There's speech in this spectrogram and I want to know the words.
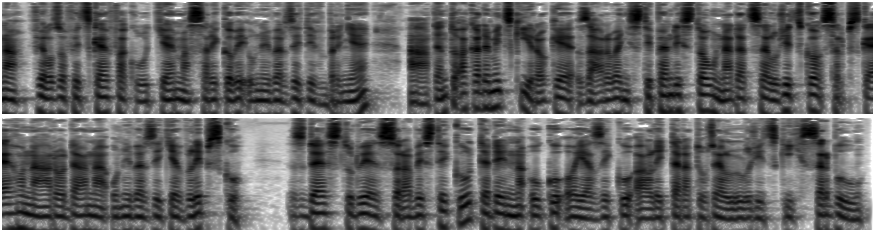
na Filozofické fakultě Masarykovy univerzity v Brně a tento akademický rok je zároveň stipendistou nadace Lužicko-srbského národa na univerzitě v Lipsku. Zde studuje sorabistiku, tedy nauku o jazyku a literatuře lužických Srbů.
